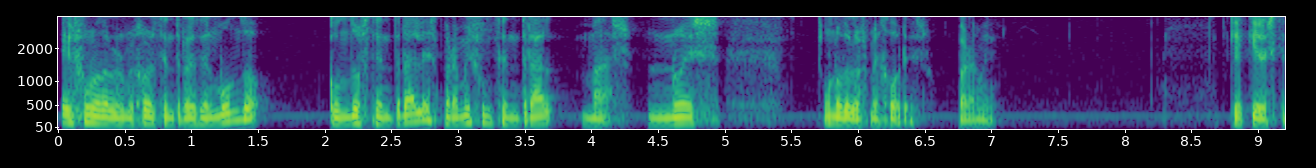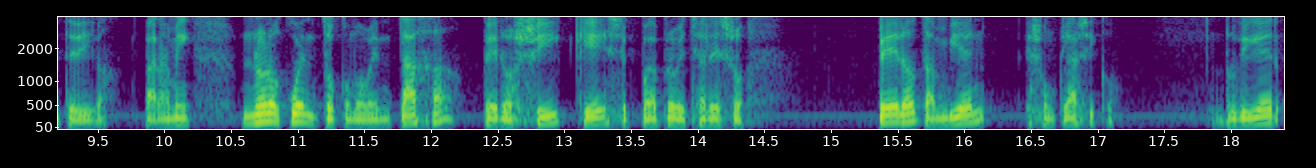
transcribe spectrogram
es uno de los mejores centrales del mundo. Con dos centrales, para mí es un central más. No es uno de los mejores, para mí. ¿Qué quieres que te diga? Para mí, no lo cuento como ventaja, pero sí que se puede aprovechar eso. Pero también es un clásico. Rudiger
